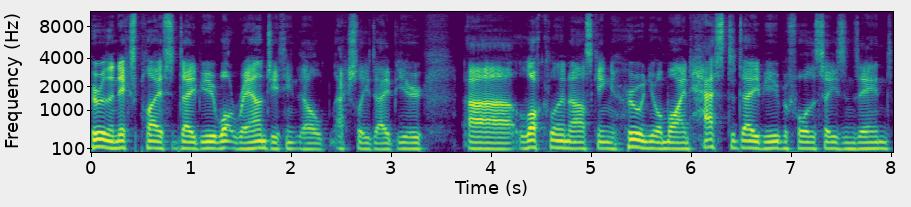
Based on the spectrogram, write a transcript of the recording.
who are the next players to debut? What round do you think they'll actually debut? Uh, Lachlan asking who in your mind has to debut before the season's end.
